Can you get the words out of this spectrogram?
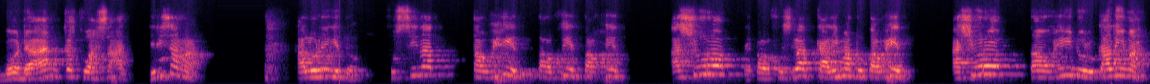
godaan kekuasaan. Jadi sama. Alurnya gitu. Fusilat tauhid, tauhid, tauhid. Asyuro, ya kalau fusilat kalimat tauhid. Asyuro tauhidul kalimah.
